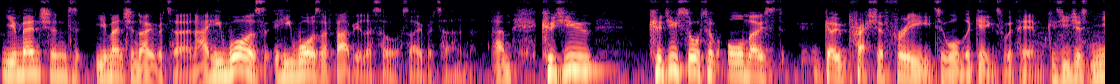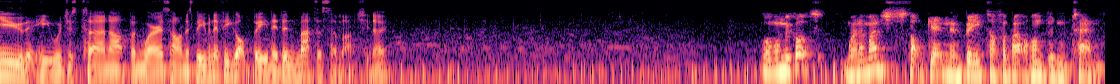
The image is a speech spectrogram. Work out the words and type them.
you mentioned you mentioned Overturn. Now he was he was a fabulous horse, Overturn. Um, could you could you sort of almost go pressure free to all the gigs with him because you just knew that he would just turn up and wear his harness, even if he got beaten, it didn't matter so much, you know. Well, when we got to, when I managed to stop getting him beat off about 110,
